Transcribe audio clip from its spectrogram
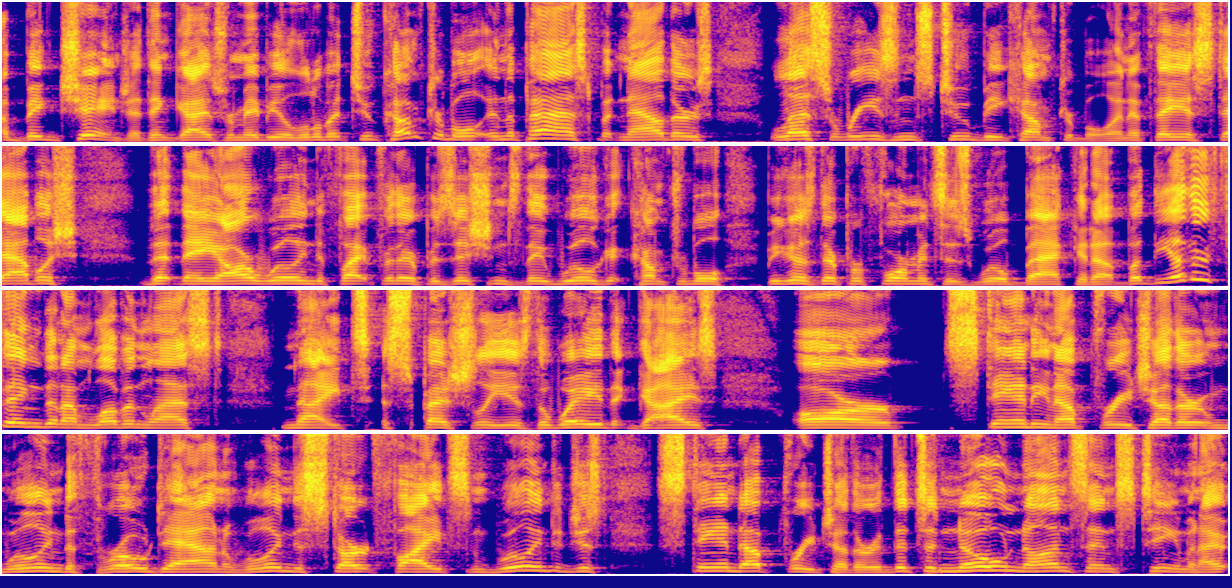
a, big change. I think guys were maybe a little bit too comfortable in the past, but now there's less reasons to be comfortable. And if they establish that they are willing to fight for their positions, they will get comfortable because their performances will back it up. But the other thing that I'm loving last night, especially, is the way that guys are standing up for each other and willing to throw down and willing to start fights and willing to just stand up for each other. That's a no nonsense team. And I,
